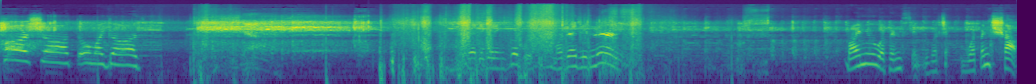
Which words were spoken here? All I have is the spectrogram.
Hard shot! Oh my god! Already getting good I'm already learning. Buy new weapons in the weapon shop.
